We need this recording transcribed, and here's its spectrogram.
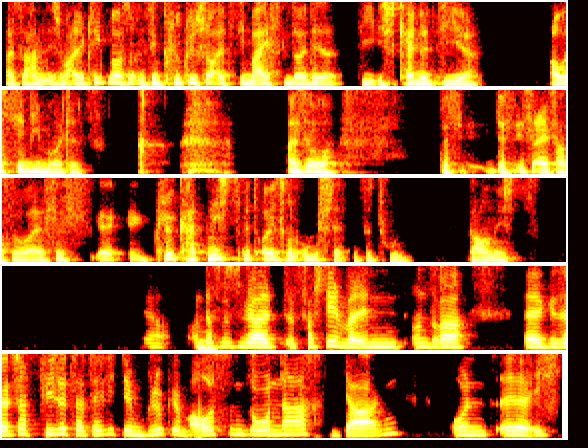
also haben nicht mal alle Gliedmaßen und sind glücklicher als die meisten Leute, die ich kenne, die aussehen wie Models. Also das, das ist einfach so. Es ist, äh, Glück hat nichts mit äußeren Umständen zu tun. Gar nichts. Ja, und das müssen wir halt verstehen, weil in unserer äh, Gesellschaft viele tatsächlich dem Glück im Außen so nachjagen. Und äh, ich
